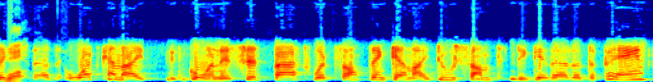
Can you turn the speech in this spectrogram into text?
To Well- get out, what can I go in and sit back with something? Can I do something to get out of the pain?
